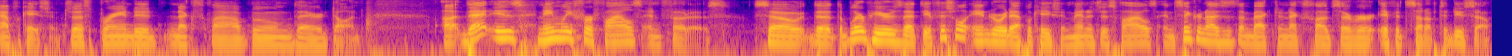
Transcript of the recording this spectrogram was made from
application, just branded Nextcloud. Boom, they're done. Uh, that is namely for files and photos. So the, the blurb here is that the official Android application manages files and synchronizes them back to Nextcloud server if it's set up to do so.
